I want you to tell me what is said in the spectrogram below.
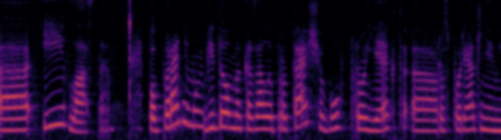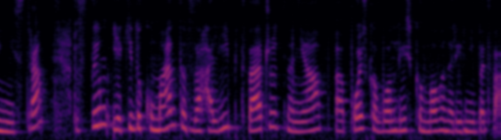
Е, І власне, попередньому відео ми казали про те, що був проєкт е, розпорядження міністра з тим, які документи взагалі підтверджують знання е, польської або англійської мови на рівні B2.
